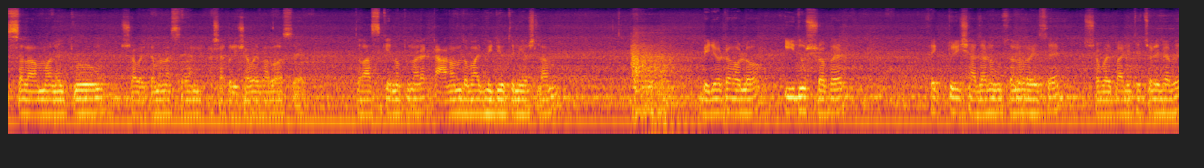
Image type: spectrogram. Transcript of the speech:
আসসালামু আলাইকুম সবাই কেমন আছেন? আশা করি সবাই ভালো আছে তো আজকে নতুন আর একটা আনন্দময় ভিডিওতে নিয়ে আসলাম। ভিডিওটা হলো ঈদ উৎসবের ফ্যাক্টরি সাজানো গুছানো হয়েছে। সবাই বাড়িতে চলে যাবে।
